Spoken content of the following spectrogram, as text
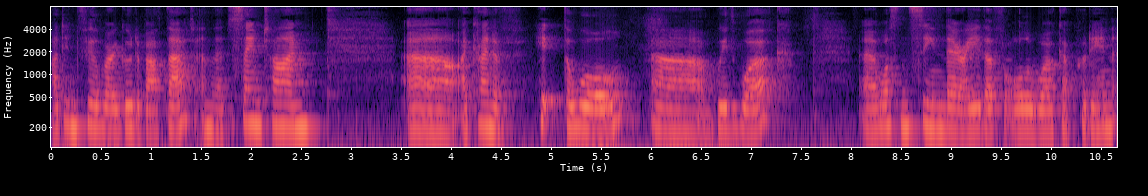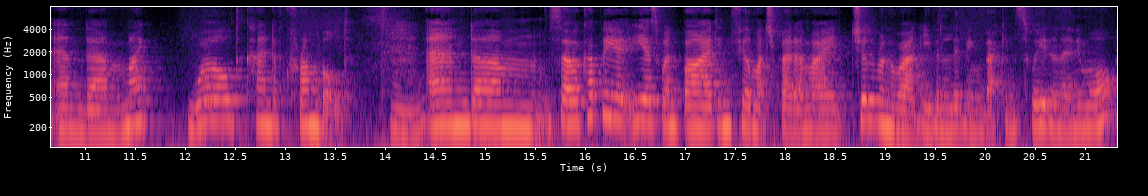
I didn't feel very good about that. And at the same time, uh, I kind of hit the wall uh, with work I wasn't seen there either for all the work I put in, and um, my world kind of crumbled. Mm. And um, so a couple of years went by. I didn't feel much better. My children weren't even living back in Sweden anymore,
